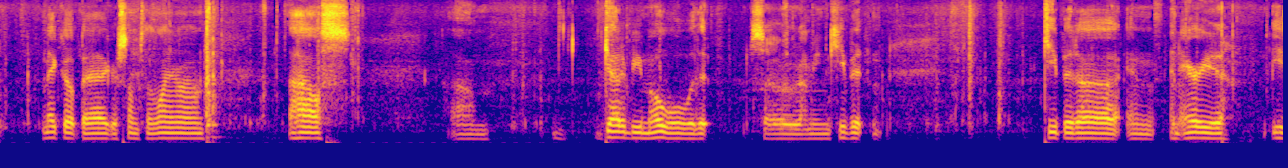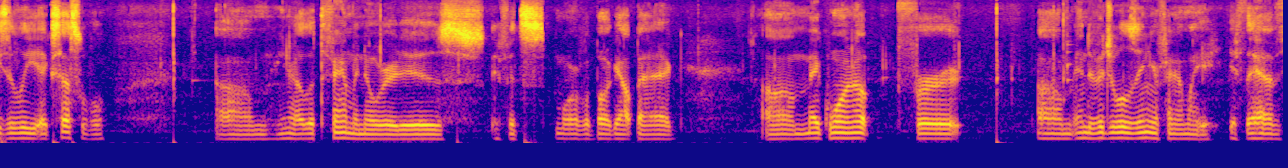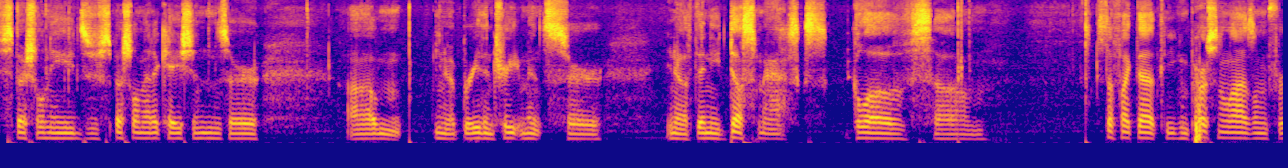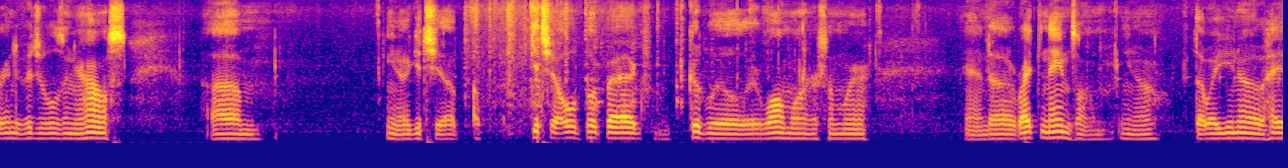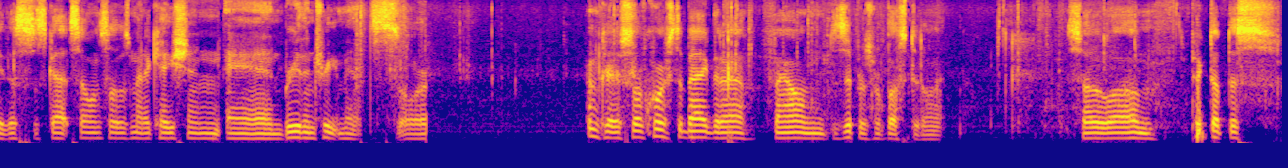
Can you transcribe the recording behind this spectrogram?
makeup bag or something laying around the house. Um, Got to be mobile with it, so, I mean, keep it, keep it uh, in an area easily accessible. Um, you know, let the family know where it is, if it's more of a bug out bag. Um, make one up for um, individuals in your family if they have special needs or special medications or um, you know breathing treatments or you know if they need dust masks gloves um, stuff like that you can personalize them for individuals in your house um, you know get you a, a get you an old book bag from Goodwill or Walmart or somewhere and uh, write the names on them you know that way you know, hey, this has got so-and-so's medication and breathing treatments, or... Okay, so of course the bag that I found, the zippers were busted on it. So, um, picked up this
